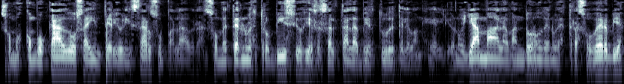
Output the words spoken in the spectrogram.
Somos convocados a interiorizar su palabra, someter nuestros vicios y resaltar las virtudes del Evangelio. Nos llama al abandono de nuestra soberbia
